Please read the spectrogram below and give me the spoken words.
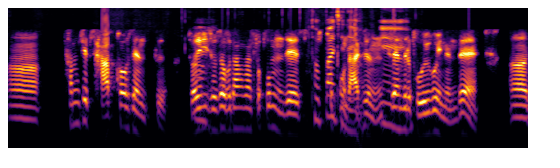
어, 34% 저희 어. 조사보다 항상 조금 이제 더 조금. 낮은 예. 트렌드를 보이고 있는데 어,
